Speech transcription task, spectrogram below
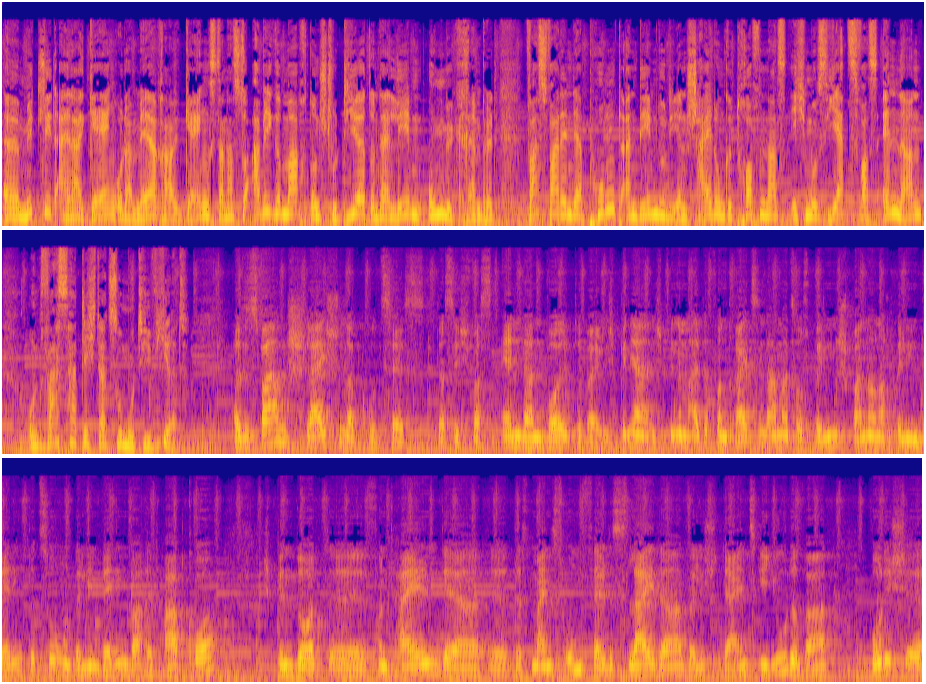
äh, Mitglied einer Gang oder mehrerer Gangs, dann hast du Abi gemacht und studiert und dein Leben umgekrempelt. Was war denn der Punkt, an dem du die Entscheidung getroffen hast, ich muss jetzt was ändern und was hat dich dazu motiviert? Also es war ein schleichender Prozess, dass ich was ändern wollte, weil ich bin ja, ich bin im Alter von 13 damals aus Berlin-Spandau nach Berlin-Wedding gezogen und Berlin-Wedding war halt Hardcore. Bin dort äh, von Teilen der, äh, des, meines Umfeldes leider, weil ich der einzige Jude war, wurde ich äh,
